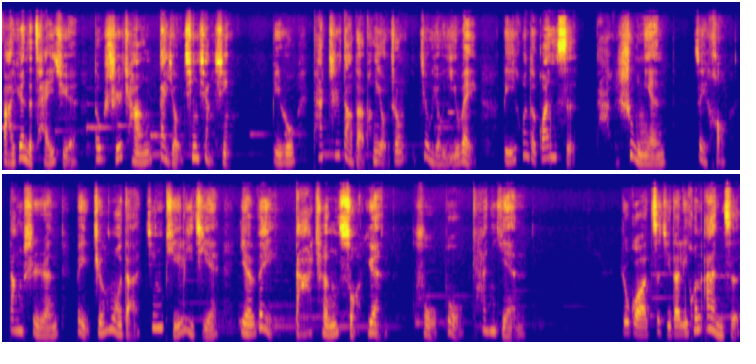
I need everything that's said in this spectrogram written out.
法院的裁决都时常带有倾向性。比如，他知道的朋友中就有一位离婚的官司打了数年，最后当事人被折磨得精疲力竭，也未达成所愿，苦不堪言。如果自己的离婚案子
